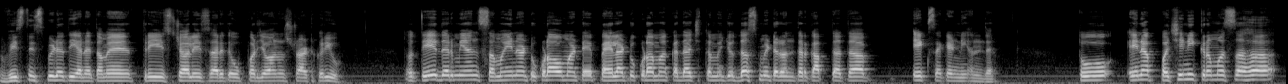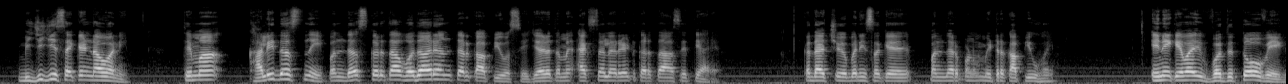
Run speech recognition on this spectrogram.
વીસની સ્પીડ હતી અને તમે ત્રીસ, ચાલીસ આ રીતે ઉપર જવાનું સ્ટાર્ટ કર્યું તો તે દરમિયાન સમયના ટુકડાઓ માટે પહેલા ટુકડામાં કદાચ તમે જો દસ મીટર અંતર કાપતા હતા એક સેકન્ડની અંદર. તો એના પછીની ક્રમશઃ બીજી જે સેકન્ડ આવવાની, તેમાં ખાલી દસ નહીં, પણ દસ કરતાં વધારે અંતર કાપ્યું હશે. જ્યારે તમે એક્સેલરેટ કરતા હશે ત્યારે. કદાચ બની શકે પંદર પણ મીટર કાપ્યું હોય. એને કહેવાય વધતો વેગ,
